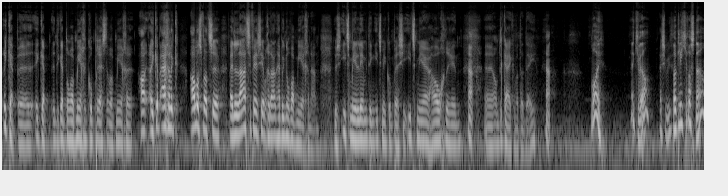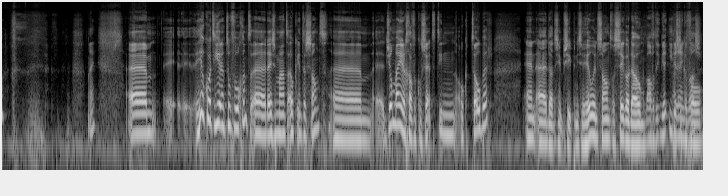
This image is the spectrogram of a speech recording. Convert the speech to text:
Ik heb, eh, ik, heb, ik heb nog wat meer gecompressed en wat meer ge... al- Ik heb eigenlijk alles wat ze bij de laatste versie hebben gedaan, heb ik nog wat meer gedaan. Dus iets meer limiting, iets meer compressie, iets meer hoog erin. Ja. eh, om te kijken wat dat deed. Mooi. Dankjewel. Alsjeblieft. Welk liedje was het nou? Nee. Ehm, eh, heel kort hier aan toevoegend. eh, deze maand ook interessant. Ehm, eh, John Mayer gaf een concert 10 oktober. En eh, dat is in principe niet zo heel interessant. was Ziggo Dome. Behalve dat ieder- iedereen er was. vol.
